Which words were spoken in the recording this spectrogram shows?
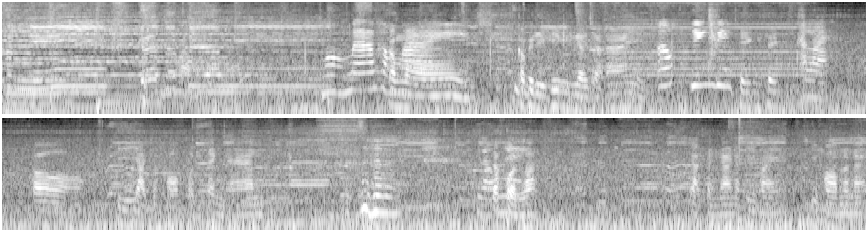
คนนี้เกิดมาเพื่อมีมองหน้าทำก็ไมมองก็พอดีพี่มีเดียวจะให้เอ้าจริงดิจริงจริงอะไร ก็พี่อยากจะขอฝนแต่งงานแล้วจะฝนไงละอยากแต่งงานกับพี่ไหม พี่พร้อมแล้วนะ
